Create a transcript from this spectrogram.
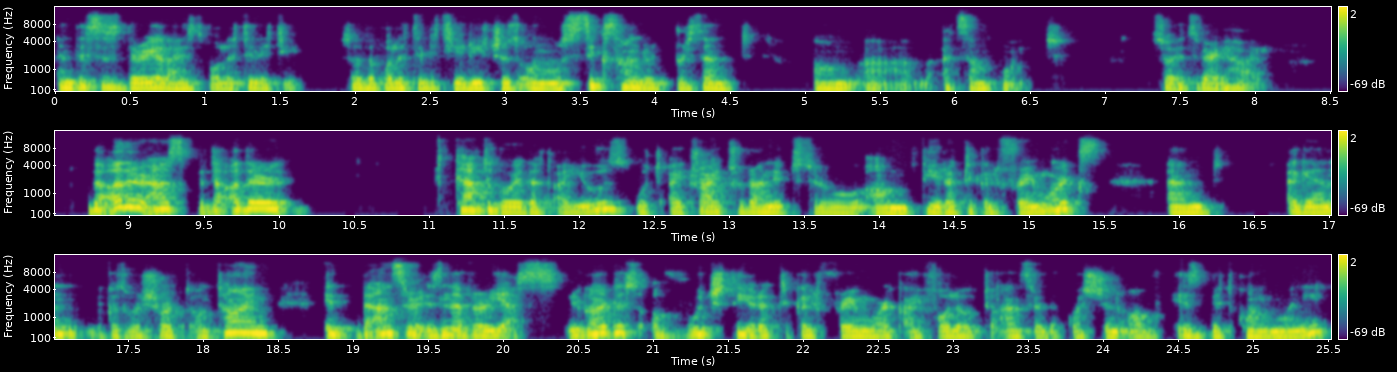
And this is the realized volatility. So the volatility reaches almost 600% um, uh, at some point. So it's very high. The other aspect, the other category that I use, which I try to run it through um, theoretical frameworks. And again, because we're short on time, it, the answer is never yes, regardless of which theoretical framework I follow to answer the question of is Bitcoin money?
